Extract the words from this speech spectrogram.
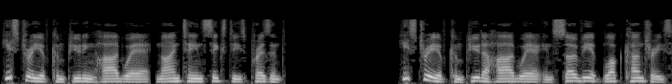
History of computing hardware 1960s present. History of computer hardware in Soviet bloc countries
